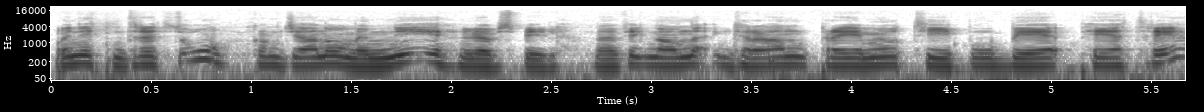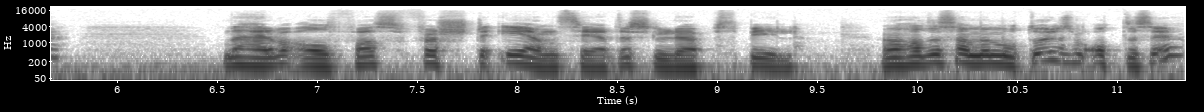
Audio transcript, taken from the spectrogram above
Og I 1932 kom Giano med en ny løpsbil. Den fikk navnet Gran Premio Tipo BP3. Dette var Alfas første enseters løpsbil. Den hadde samme motor som 8C,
